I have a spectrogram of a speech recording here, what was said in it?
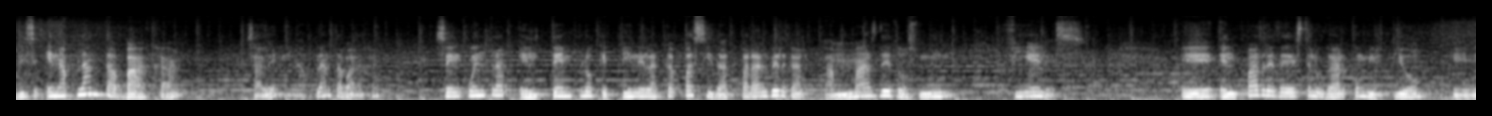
Dice, en la planta baja, ¿sale? En la planta baja se encuentra el templo que tiene la capacidad para albergar a más de 2.000 fieles. Eh, el padre de este lugar convirtió, eh,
